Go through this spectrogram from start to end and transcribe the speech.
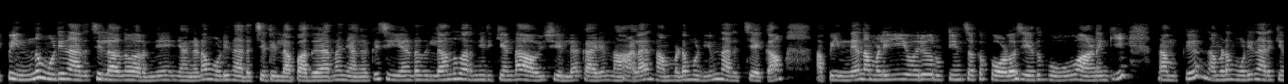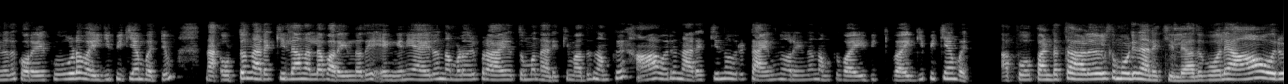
ഇപ്പൊ ഇന്ന് മുടി നരച്ചില്ല എന്ന് പറഞ്ഞ് ഞങ്ങളുടെ മുടി നരച്ചിട്ടില്ല അപ്പൊ അത് കാരണം ഞങ്ങൾക്ക് ചെയ്യേണ്ടതില്ല എന്ന് പറഞ്ഞിരിക്കേണ്ട ആവശ്യമില്ല. കാര്യം നാളെ നമ്മുടെ മുടിയും നരച്ചേക്കാം അപ്പൊ ഇന്നേ നമ്മൾ ഈ ഒരു റുട്ടീൻസ് ഒക്കെ ഫോളോ ചെയ്ത് പോവുകയാണെങ്കിൽ നമുക്ക് നമ്മുടെ മുടി നരയ്ക്കുന്നത് കുറെ കൂടെ വൈകിപ്പിക്കാൻ പറ്റും. ഒട്ടും നരക്കില്ല എന്നല്ല പറയുന്നത്. എങ്ങനെയായാലും നമ്മൾ ഒരു പ്രായത്തുമ്പോൾ നരയ്ക്കും അത് നമുക്ക് ആ ഒരു നരയ്ക്കുന്ന ഒരു ടൈം എന്ന് പറയുന്നത് നമുക്ക് വൈകിപ്പിക്കാൻ പറ്റും. അപ്പോ പണ്ടത്തെ ആളുകൾക്ക് മുടി നനയ്ക്കില്ല. അതുപോലെ ആ ഒരു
